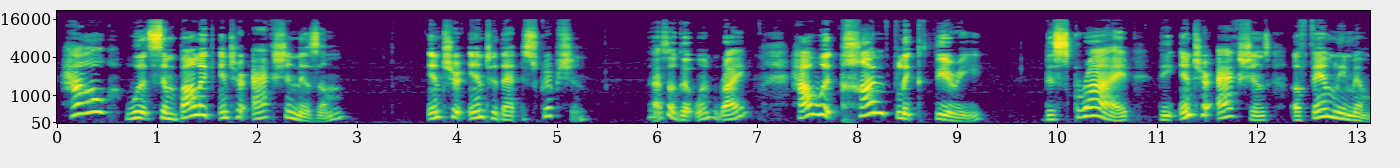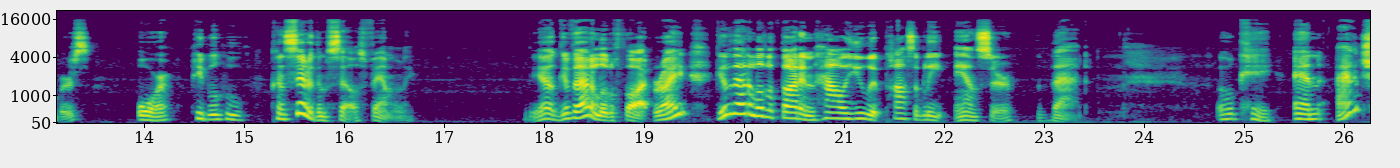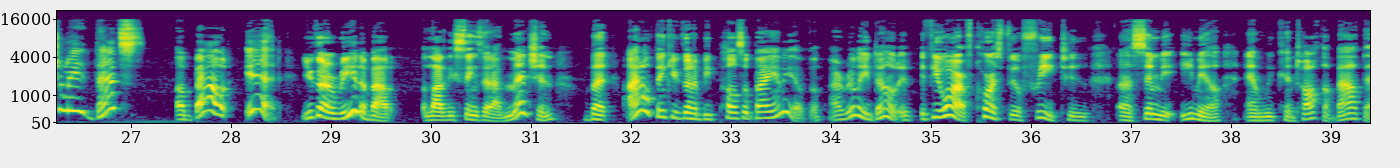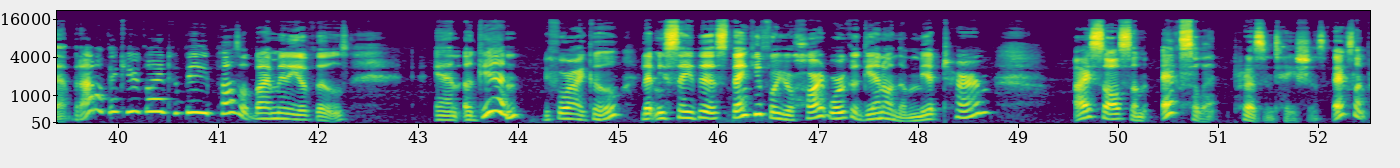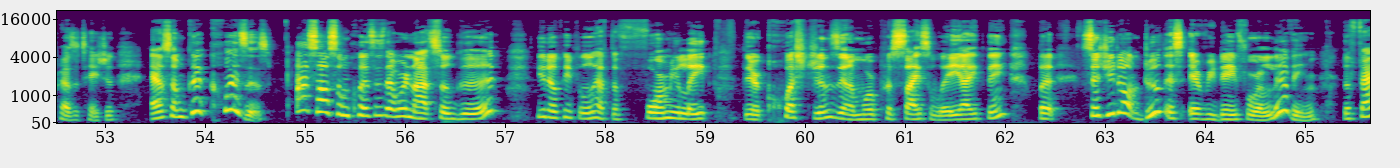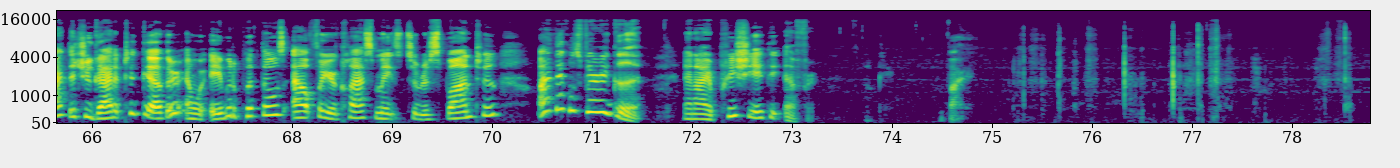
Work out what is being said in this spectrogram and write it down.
how would symbolic interactionism enter into that description? That's a good one, right? How would conflict theory describe the interactions of family members or people who consider themselves family. Yeah, give that a little thought, right? Give that a little thought in how you would possibly answer that. Okay, and actually, that's about it. You're going to read about a lot of these things that I've mentioned, but I don't think you're going to be puzzled by any of them. I really don't. If, if you are, of course, feel free to uh, send me an email and we can talk about that. But I don't think you're going to be puzzled by many of those. And again, before I go, let me say this thank you for your hard work again on the midterm. I saw some excellent presentations, excellent presentations, and some good quizzes. I saw some quizzes that were not so good. You know, people have to formulate their questions in a more precise way, I think. But since you don't do this every day for a living, the fact that you got it together and were able to put those out for your classmates to respond to, I think was very good. And I appreciate the effort.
